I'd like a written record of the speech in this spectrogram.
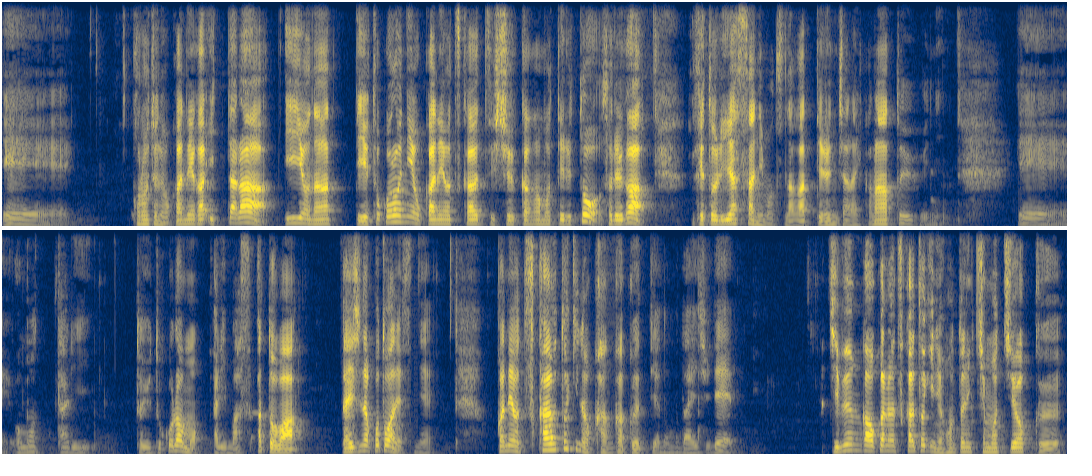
えー、この人にお金がいったらいいよなっていうところにお金を使うっていう習慣が持てると、それが受け取りやすさにもつながってるんじゃないかなというふうに、えー、思ったりというところもあります。あとは、大事なことはですね、お金を使う時の感覚っていうのも大事で、自分がお金を使う時に本当に気持ちよく、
